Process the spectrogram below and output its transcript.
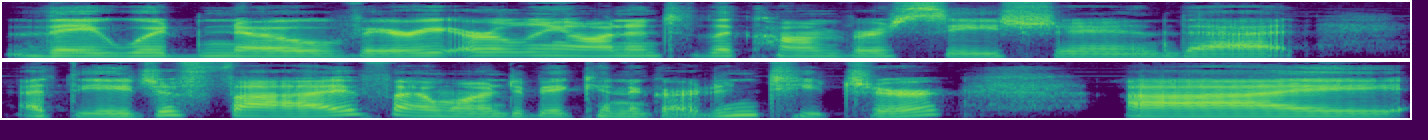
they would know very early on into the conversation that at the age of five, I wanted to be a kindergarten teacher. I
